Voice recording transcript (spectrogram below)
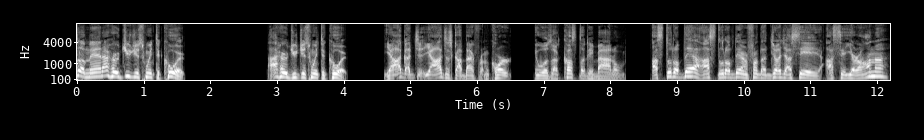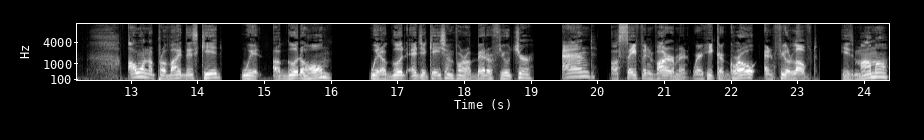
up, man? I heard you just went to court. I heard you just went to court. Yeah, I got. Yeah, I just got back from court. It was a custody battle. I stood up there. I stood up there in front of the judge. I said, I said, Your Honor, I want to provide this kid with a good home, with a good education for a better future, and a safe environment where he could grow and feel loved. His mama,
